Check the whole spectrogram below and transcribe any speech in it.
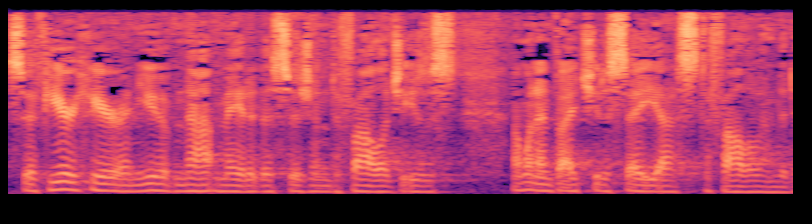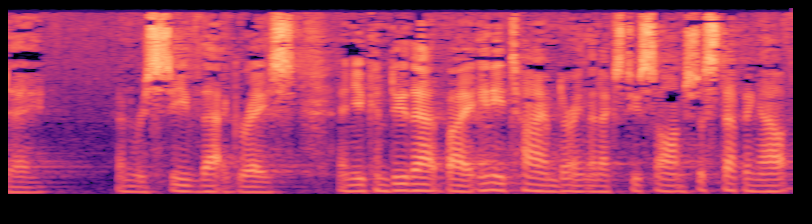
So if you're here and you have not made a decision to follow Jesus, I want to invite you to say yes to follow him today and receive that grace. And you can do that by any time during the next two songs, just stepping out,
